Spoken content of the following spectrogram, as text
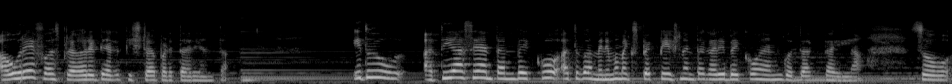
ಅವರೇ ಫಸ್ಟ್ ಪ್ರಯಾರಿಟಿ ಆಗೋಕ್ಕೆ ಇಷ್ಟಪಡ್ತಾರೆ ಅಂತ. ಇದು ಅತಿ ಆಸೆ ಅಂತ ಅನ್ಬೇಕು ಅಥವಾ ಮಿನಿಮಮ್ ಎಕ್ಸ್ಪೆಕ್ಟೇಷನ್ ಅಂತ ಕರಿಬೇಕು ನನಗೆ ಗೊತ್ತಾಗ್ತಾ ಇಲ್ಲ. ಸೊ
